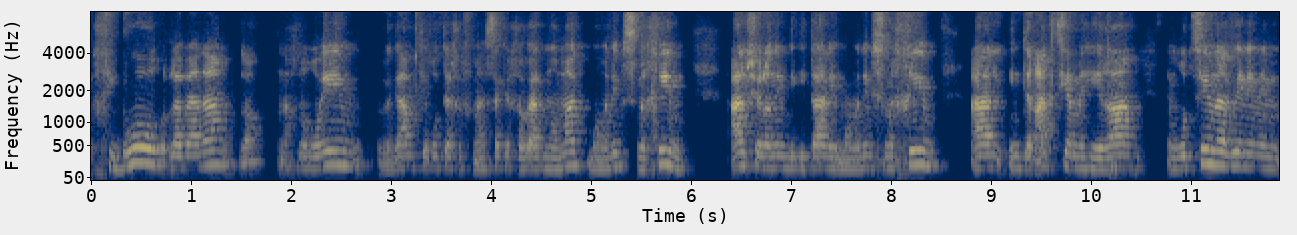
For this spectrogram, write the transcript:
חיבור לבן אדם, לא, אנחנו רואים, וגם תראו תכף מהסקר חוויית מועמד, מועמדים שמחים על שאלונים דיגיטליים, מועמדים שמחים על אינטראקציה מהירה, הם רוצים להבין אם, אם,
